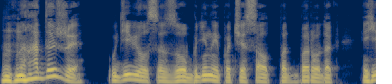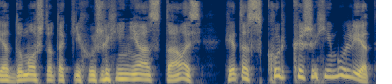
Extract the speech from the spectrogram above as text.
«Надо же!» — удивился Зобнин и почесал подбородок. «Я думал, что таких уже и не осталось!» Это сколько же ему лет?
